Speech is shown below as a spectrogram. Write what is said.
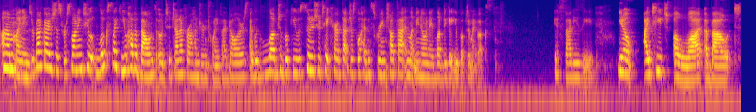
um, my name's Rebecca. I was just responding to you. It looks like you have a balance owed to Jena for $125. I would love to book you. As soon as you take care of that, just go ahead and screenshot that and let me know, and I'd love to get you booked in my books. It's that easy. You know, I teach a lot about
